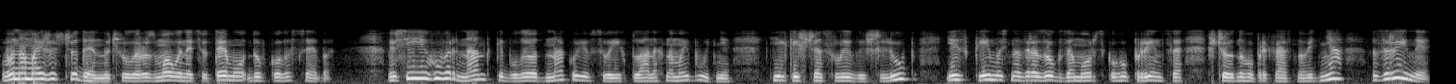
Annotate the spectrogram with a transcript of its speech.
Вона майже щоденно чула розмови на цю тему довкола себе. Всі її гувернантки були однакові в своїх планах на майбутнє, тільки щасливий шлюб із кимось на зразок заморського принца, що одного прекрасного дня зрине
